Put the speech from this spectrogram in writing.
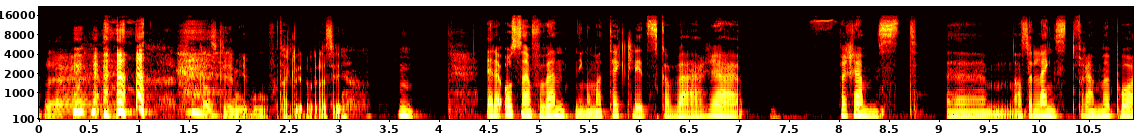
det er ganske mye behov for tech lead, vil jeg si. Mm. Er det også en forventning om at tech lead skal være fremst, um, altså lengst fremme på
